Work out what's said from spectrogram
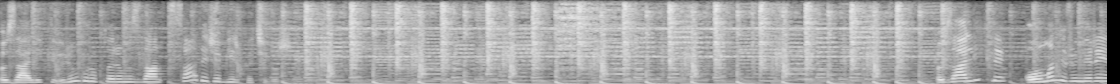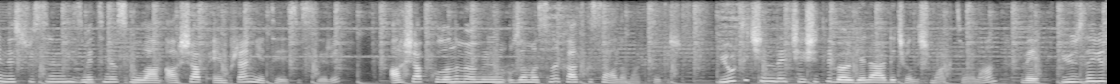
özellikle ürün gruplarımızdan sadece birkaçıdır. Özellikle orman ürünleri endüstrisinin hizmetine sunulan ahşap emprenye tesisleri, ahşap kullanım ömrünün uzamasına katkı sağlamaktadır. Yurt içinde çeşitli bölgelerde çalışmakta olan ve %100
